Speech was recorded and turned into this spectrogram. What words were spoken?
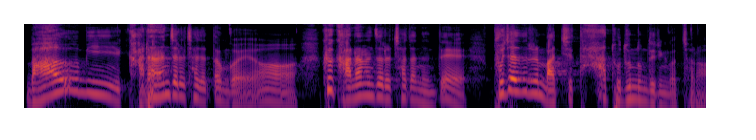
마음이 가난한 자를 찾았던 거예요. 그 가난한 자를 찾았는데 부자들은 마치 다 도둑놈들인 것처럼.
